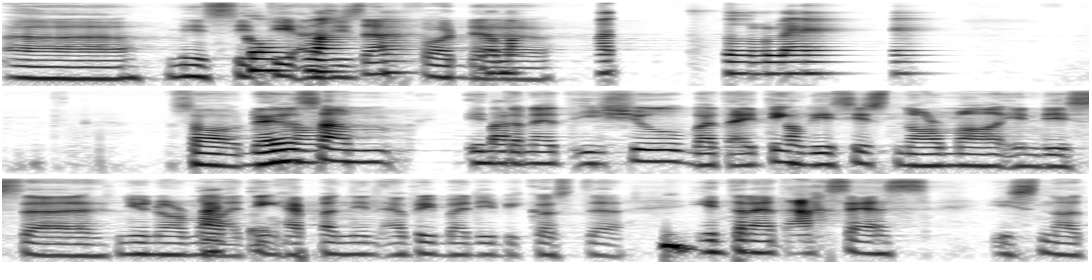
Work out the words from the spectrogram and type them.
uh, Miss Siti Aziza, for the. So there is some internet issue, but I think this is normal in this uh, new normal. I think happened in everybody because the internet access is not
